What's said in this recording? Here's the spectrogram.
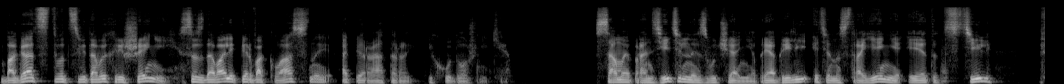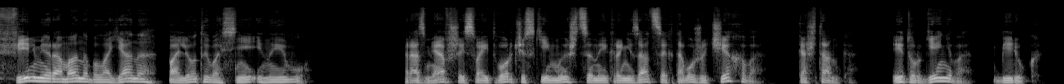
Богатство цветовых решений создавали первоклассные операторы и художники. Самое пронзительное звучание приобрели эти настроения и этот стиль в фильме Романа Балаяна «Полеты во сне и наяву». Размявший свои творческие мышцы на экранизациях того же Чехова, Каштанка, и Тургенева, Бирюк,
